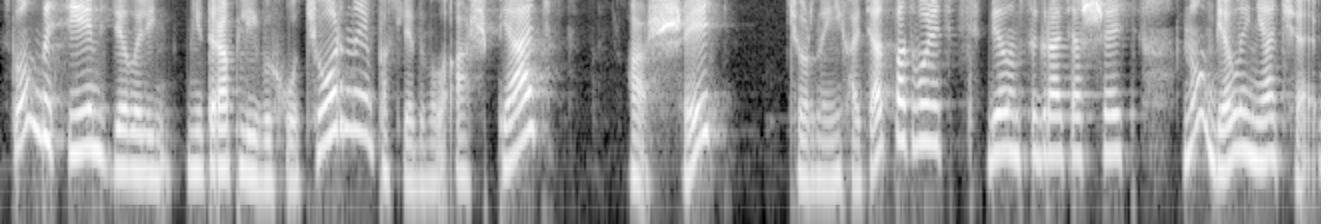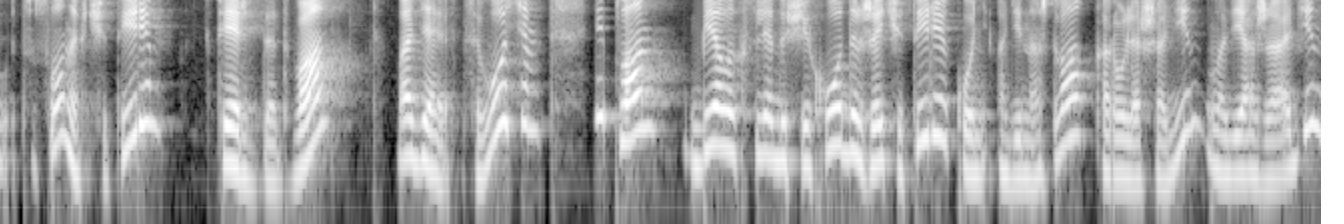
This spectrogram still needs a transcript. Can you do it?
Слон b7 сделали неторопливый ход черные, последовало h5, h6. Черные не хотят позволить белым сыграть h6, но белые не отчаиваются. Слон f4, ферзь d2, ладья fc8 и план белых следующие ходы g4, конь 1h2, король h1, ладья g1,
